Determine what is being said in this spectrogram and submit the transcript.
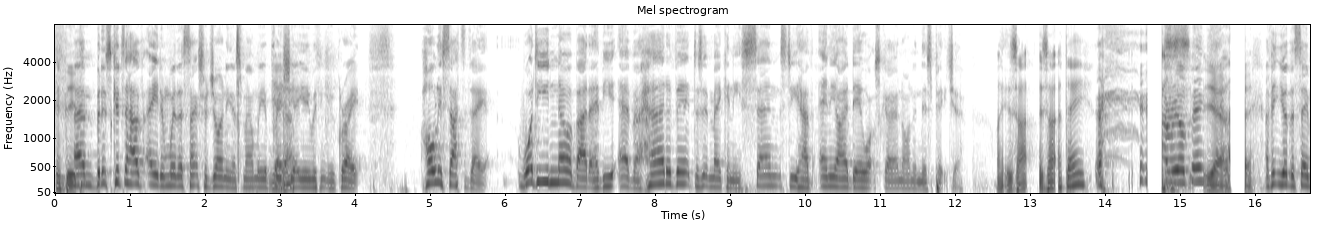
Indeed. Um, but it's good to have Aiden with us. Thanks for joining us, man. We appreciate you. We think you're great. Holy Saturday. What do you know about it? Have you ever heard of it? Does it make any sense? Do you have any idea what's going on in this picture? Wait, is that is that a day? A real thing? yeah. I think you're the same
